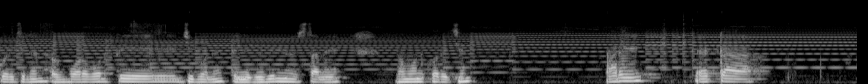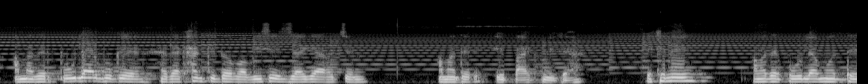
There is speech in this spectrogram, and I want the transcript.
করেছিলেন পরবর্তী জীবনে তিনি বিভিন্ন স্থানে ভ্রমণ করেছেন। তারই একটা আমাদের পুলার বুকে রেখাঙ্কিত বা বিশেষ জায়গা হচ্ছেন আমাদের এই পাইকমিটা এখানে আমাদের পুরুলিয়ার মধ্যে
